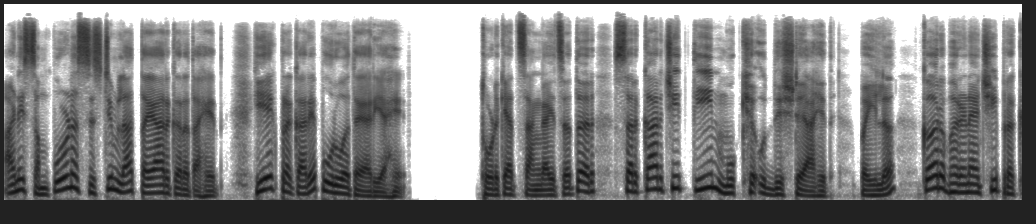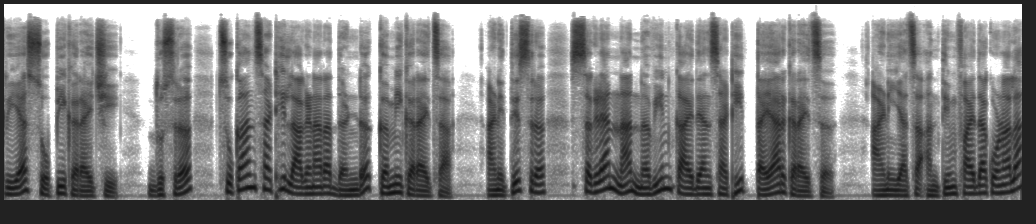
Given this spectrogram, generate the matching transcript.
आणि संपूर्ण सिस्टीमला तयार करत आहेत. ही एक प्रकारे पूर्वतयारी आहे. थोडक्यात सांगायचं तर सरकारची तीन मुख्य उद्दिष्टे आहेत. पहिलं कर भरण्याची प्रक्रिया सोपी करायची. दुसरं चुकांसाठी लागणारा दंड कमी करायचा. आणि तिसरं सगळ्यांना नवीन कायद्यांसाठी तयार करायचं. आणि याचा अंतिम फायदा कोणाला?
